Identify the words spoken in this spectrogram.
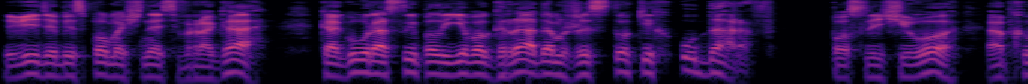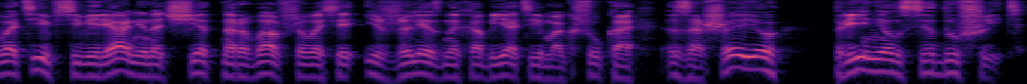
Видя беспомощность врага, Кагур осыпал его градом жестоких ударов, После чего, обхватив северянина, тщетно рвавшегося из железных объятий Макшука за шею, принялся душить.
